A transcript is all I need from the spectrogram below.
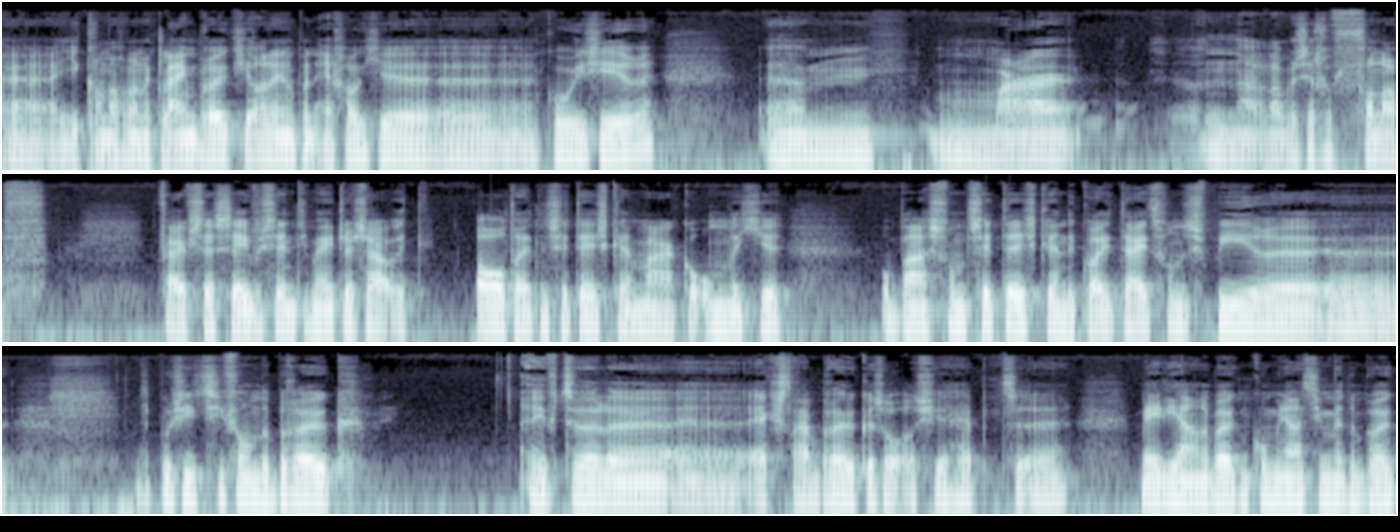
uh, je kan nog wel een klein breukje alleen op een echootje uh, corrigeren. Um, maar, nou, laten we zeggen, vanaf 5, 6, 7 centimeter zou ik altijd een CT-scan maken, omdat je op basis van het CT-scan de kwaliteit van de spieren, uh, de positie van de breuk, eventuele uh, extra breuken zoals je hebt, uh, mediane breuk in combinatie met een breuk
